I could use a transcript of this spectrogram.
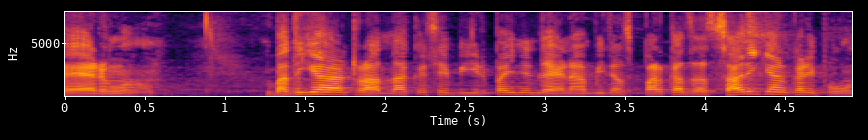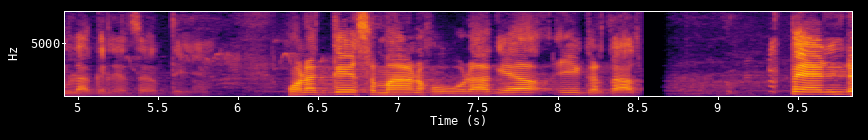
ਬੈਰਿੰਗ ਵਧੀਆ ਟਰਾਲਾ ਕਿਸੇ ਵੀਰ ਭਾਈ ਨੇ ਲੈਣਾ ਵੀ ਤਾਂ ਸੰਪਰਕ ਕਰ ਸਾਰੀ ਜਾਣਕਾਰੀ ਫੋਨ ਲੱਗ ਲੈ ਸਕਦੇ ਆ। ਹੁਣ ਅੱਗੇ ਸਮਾਨ ਹੋਰ ਆ ਗਿਆ, ਇਹ ਗੁਰਦਾਸ ਪਿੰਡ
